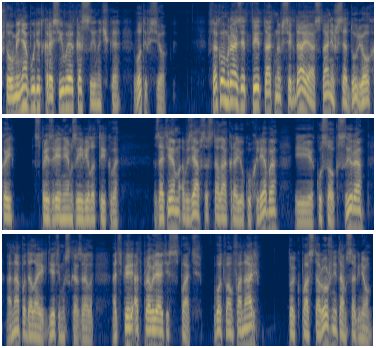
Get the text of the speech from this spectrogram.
что у меня будет красивая косыночка. Вот и все. В таком разе ты так навсегда и останешься дурехой, — с презрением заявила тыква. Затем, взяв со стола краюку хлеба и кусок сыра, она подала их детям и сказала, — А теперь отправляйтесь спать. Вот вам фонарь, только поосторожней там с огнем.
